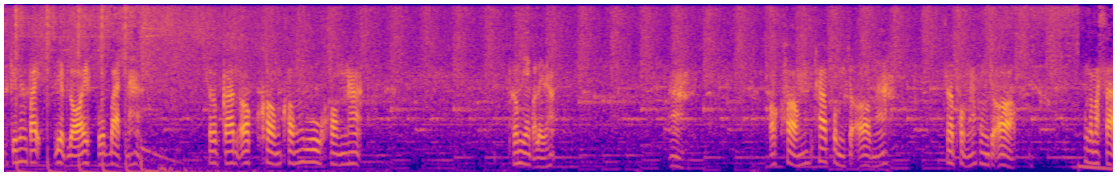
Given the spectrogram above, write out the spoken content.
สกิลหนึ่งไปเรียบร้อยเฟิร์สบัตนะฮะสำหรับการออกของของวูของนะฮะเพิ่มเรียงก่อนเลยนะฮะอ่าออกของถ้าผมจะออกนะสำหรับผมนะผมจะออกมุรามาสะ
